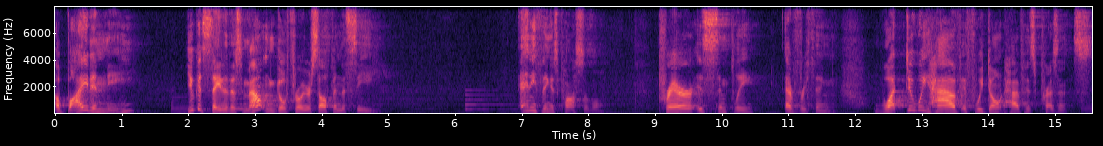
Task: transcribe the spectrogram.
abide in me, you could say to this mountain, go throw yourself in the sea. Anything is possible. Prayer is simply everything. What do we have if we don't have his presence?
